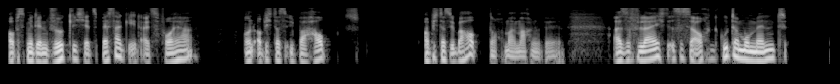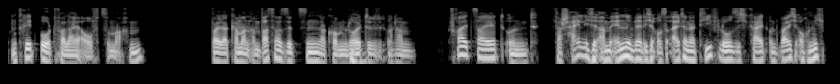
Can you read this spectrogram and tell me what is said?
ob es mir denn wirklich jetzt besser geht als vorher und ob ich das überhaupt, ob ich das überhaupt noch mal machen will. Also vielleicht ist es ja auch ein guter Moment, einen Tretbootverleih aufzumachen, weil da kann man am Wasser sitzen, da kommen mhm. Leute mhm. und haben Freizeit und wahrscheinlich am Ende werde ich aus Alternativlosigkeit und weil ich auch nicht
